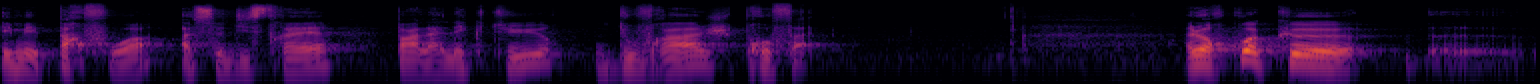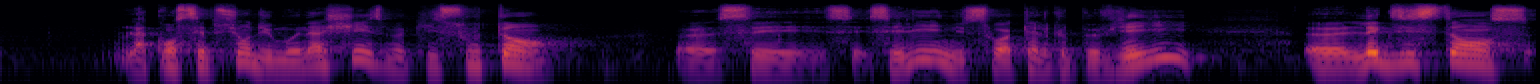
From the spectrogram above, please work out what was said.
aimaient parfois à se distraire par la lecture d'ouvrages profanes. Alors, quoique euh, la conception du monachisme qui sous-tend euh, ces, lignes soit quelque peu vieillie, euh, l'existence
